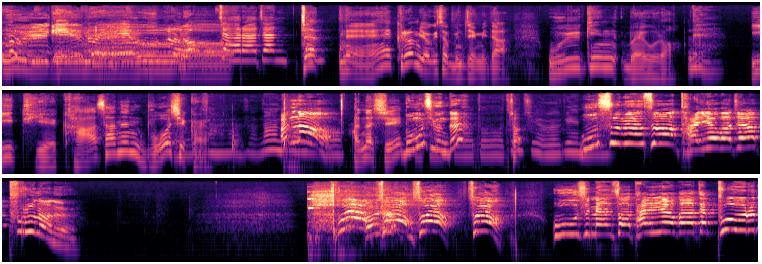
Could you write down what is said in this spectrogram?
울긴 왜 울어. 짜라잔 자, 네. 그럼 여기서 문제입니다. 울긴 왜 울어? 네. 이 뒤에 가사는 무엇일까요? 안나! 안나 씨. 너무 쉬운데? 자, 웃으면서 달려가자 푸른 하늘. 소영 소영 소영 소영 웃으면서 달려가자 푸른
